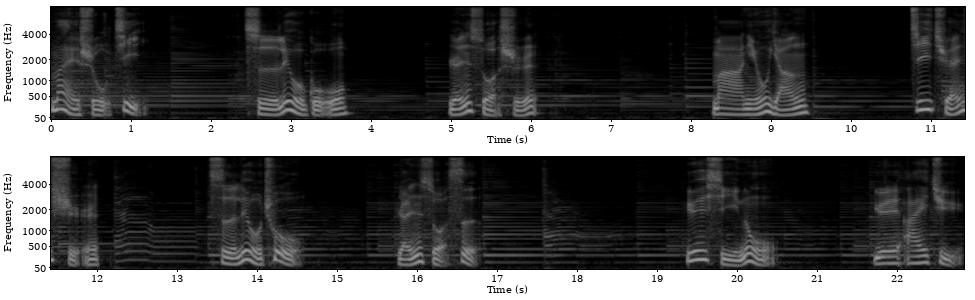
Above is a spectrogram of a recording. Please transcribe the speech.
麦黍稷，此六谷，人所食。马牛羊，鸡犬豕，此六畜，人所饲。曰喜怒，曰哀惧，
